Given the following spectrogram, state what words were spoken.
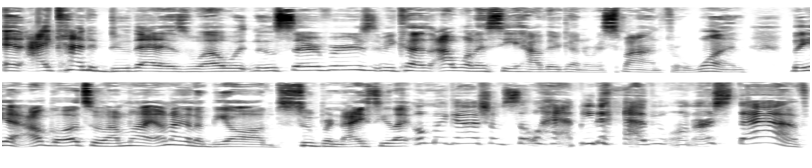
And I kind of do that as well with new servers because I want to see how they're going to respond for one. But yeah, I'll go up to I'm like, I'm not going to be all super nice to you, like, oh my gosh, I'm so happy to have you on our staff.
